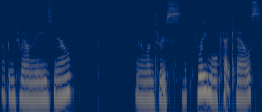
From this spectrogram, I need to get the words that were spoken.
Dropping to our knees now. I'm going to run through three more cat cows.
